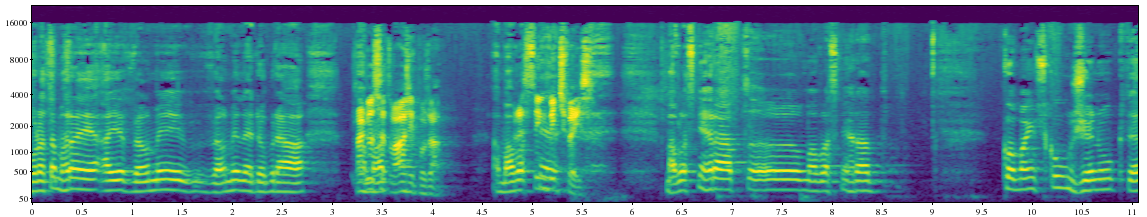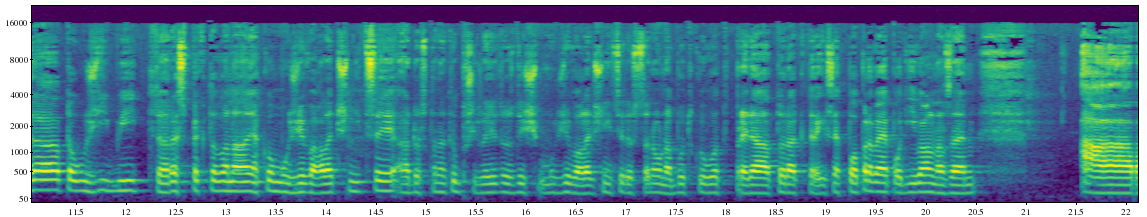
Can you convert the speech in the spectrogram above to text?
ona tam hraje a je velmi, velmi nedobrá. Takhle má, se tváří pořád. A má vlastně, má vlastně hrát, uh, má vlastně hrát komaňskou ženu, která touží být respektovaná jako muži válečníci a dostane tu příležitost, když muži válečníci dostanou na budku od predátora, který se poprvé podíval na zem a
